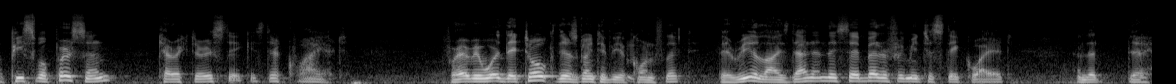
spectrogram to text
A peaceful person characteristic is they're quiet. For every word they talk there's going to be a conflict. They realize that and they say, better for me to stay quiet and that they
